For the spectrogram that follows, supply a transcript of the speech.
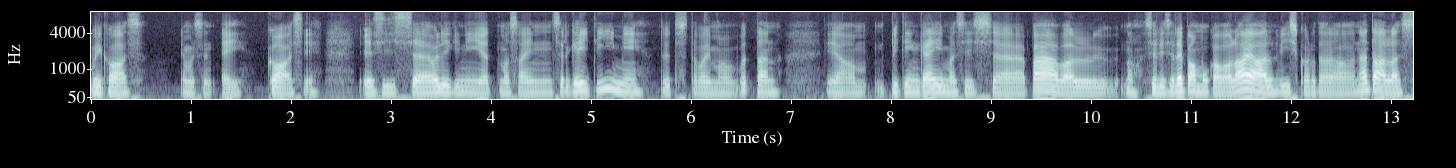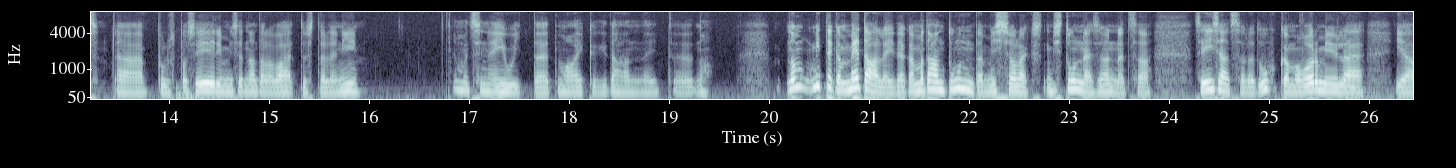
või gaas? Ja mõtlesin ei gaasi. ja siis äh, oligi nii, et ma sain Sergei tiimi, ta ütles, davai, ma võtan ja pidin käima siis äh, päeval noh, sellisel ebamugaval ajal, viis korda nädalas, äh, pluss poseerimised nädalavahetustel ja nii. mõtlesin, ei huvita, et ma ikkagi tahan neid noh, no mitte ka medaleid, aga ma tahan tunda, mis oleks, mis tunne see on, et sa seisad, sa oled uhke oma vormi üle ja,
